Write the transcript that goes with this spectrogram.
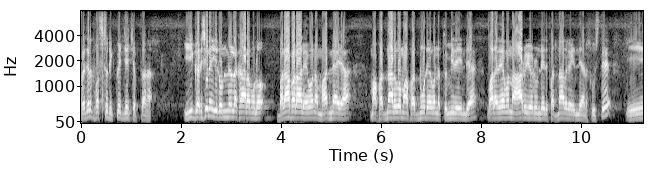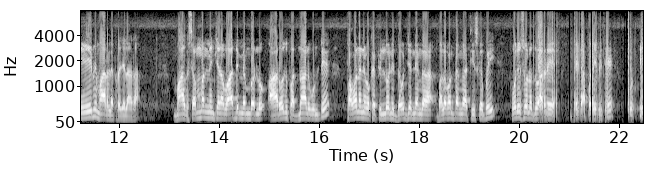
ప్రజలకు ఫస్ట్ రిక్వెస్ట్ చేసి చెప్తానా. ఈ గడిచిన ఈ రెండు నెలల కాలంలో బలాబలాలు ఏమైనా మారినాయా? మా పద్నాలుగో మా పదమూడు ఏమన్నా తొమ్మిది అయిందా? వాళ్ళదేమన్నా ఆరు ఏడు ఉండేది పద్నాలుగు అయింది అని చూస్తే ఏమీ మారలే ప్రజలారా. మాకు సంబంధించిన వార్డు మెంబర్లు ఆ రోజు పద్నాలుగు ఉంటే పవన్ అని ఒక పిల్లోని దౌర్జన్యంగా బలవంతంగా తీసుకుపోయి పోలీసు వాళ్ళ ద్వారానే బయట అప్పచెపితే కొట్టి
